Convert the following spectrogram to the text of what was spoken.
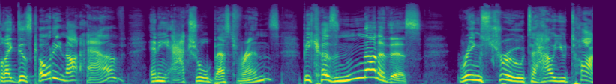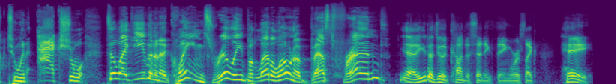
like. Does Cody not have any actual best friends? Because none of this rings true to how you talk to an actual to like even an acquaintance, really. But let alone a best friend. Yeah. You don't do a condescending thing where it's like, hey,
